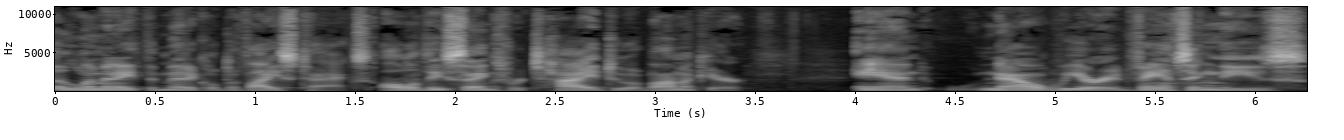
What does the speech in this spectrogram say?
eliminate the medical device tax. All of these things were tied to Obamacare. And now we are advancing these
